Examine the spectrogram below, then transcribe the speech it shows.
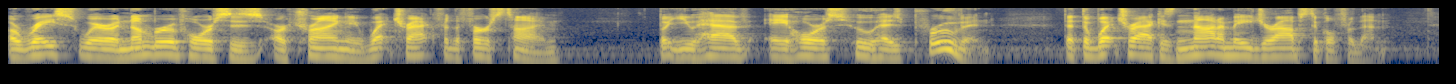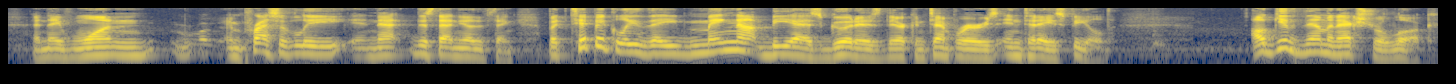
a race where a number of horses are trying a wet track for the first time but you have a horse who has proven that the wet track is not a major obstacle for them. And they've won impressively in that, this, that, and the other thing. But typically, they may not be as good as their contemporaries in today's field. I'll give them an extra look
